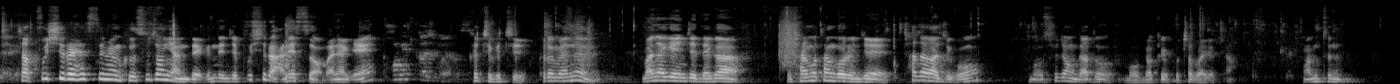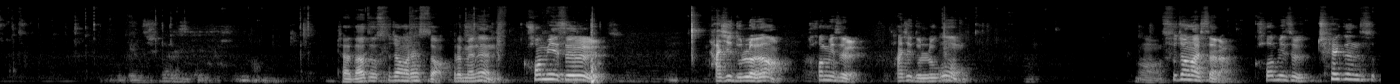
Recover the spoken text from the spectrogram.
네. 자 푸시를 했으면 그 수정이 안 돼. 근데 이제 푸시를 안 했어. 만약에 커밋까지만 해놨어. 그치 그치. 그러면은 만약에 이제 내가 뭐 잘못한 거를 이제 찾아가지고 뭐 수정 나도 뭐 몇 개 고쳐봐야겠다. 아무튼. 자 나도 수정을 했어. 그러면은 커밋을 다시 눌러요. 커밋을 다시 누르고 어, 수정할 사람 커밋을 최근 수,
